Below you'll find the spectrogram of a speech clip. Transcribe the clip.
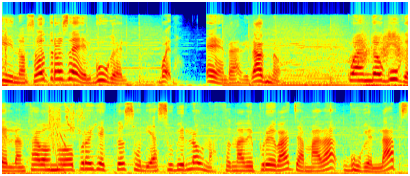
Y nosotros de él, Google. Bueno, en realidad no. Cuando Google lanzaba un nuevo proyecto solía subirlo a una zona de prueba llamada Google Labs.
